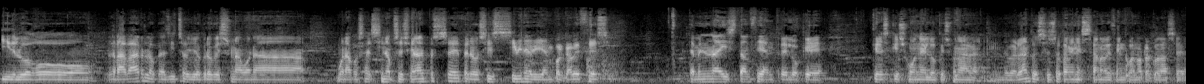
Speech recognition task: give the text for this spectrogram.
Y de luego grabar, lo que has dicho, yo creo que es una buena, buena cosa, sin obsesionarse, pero sí, sí viene bien, porque a veces también una distancia entre lo que crees que suena y lo que suena de verdad. Entonces, eso también es sano de vez en cuando recordarse.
